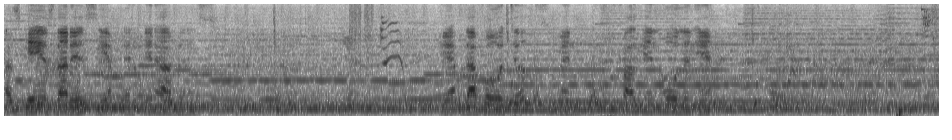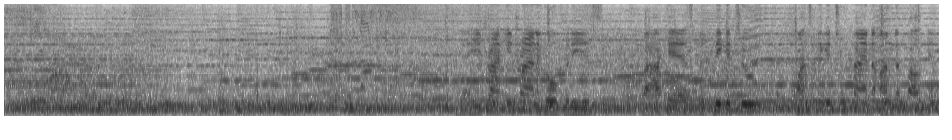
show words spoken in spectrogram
As gay as that is, yep, it, it happens. Yep, that forward tilt when Falcon holding in. Yeah, he trying he trying to go for these back airs, but Pikachu once Pikachu kind of under Falcon.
